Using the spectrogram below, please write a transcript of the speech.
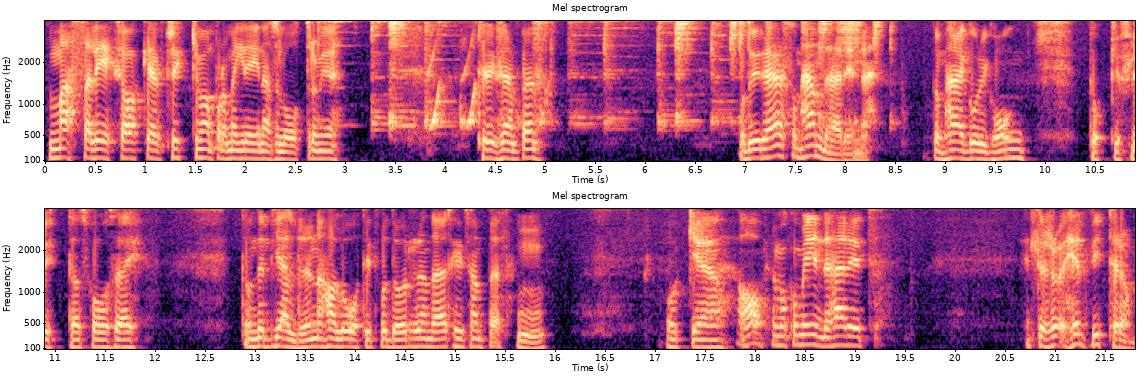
massa leksaker. Trycker man på de här grejerna så låter de ju. Till exempel. Och det är det här som händer här inne. De här går igång. Dockor flyttas på sig. De där bjällrorna har låtit på dörren där till exempel. Mm. Och eh, ja, när man kommer in, det här är ett, ett helt vitt rum.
